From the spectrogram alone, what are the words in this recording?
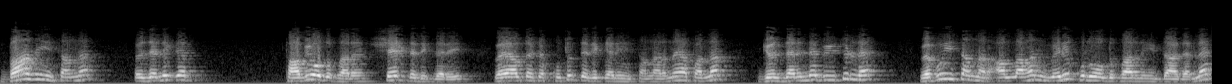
Bazı insanlar özellikle tabi oldukları, şeyh dedikleri veya da işte kutup dedikleri insanları ne yaparlar? Gözlerinde büyütürler ve bu insanlar Allah'ın veli kulu olduklarını iddia ederler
